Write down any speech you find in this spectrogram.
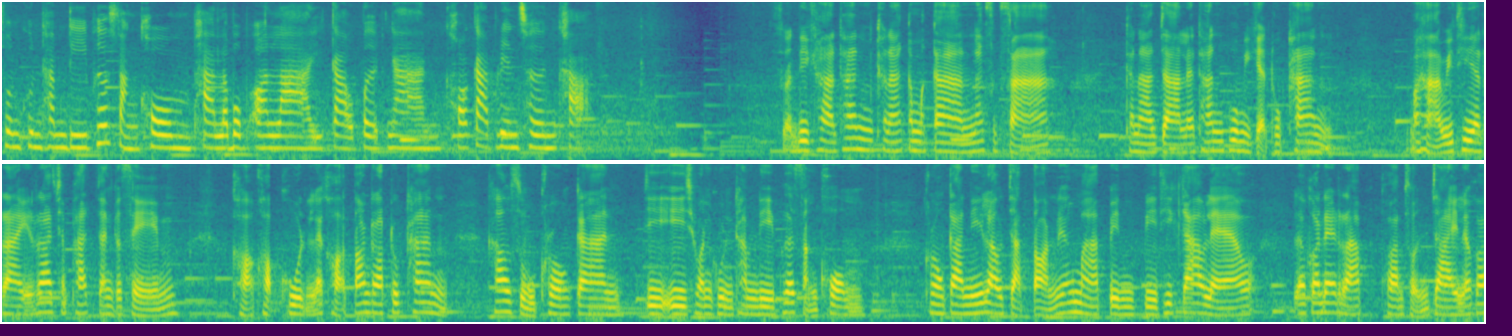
ชวนคุณทำดีเพื่อสังคม ผ่านระบบออนไลน์ กล่าวเปิดงาน ขอกราบเรียนเชิญค่ะ สวัสดีค่ะ ท่านคณะกรรมการนักศึกษา คณาจารย์และท่านผู้มีเกียรติทุกท่าน มหาวิทยาลัยราชภัฏจันทร์เกษม ขอขอบคุณและขอต้อนรับทุกท่าน เข้าสู่โครงการ GE ชวนคุณทำดีเพื่อสังคม โครงการนี้เราจัดต่อเนื่องมาเป็นปีที่ 9 แล้ว แล้วก็ได้รับความสนใจแล้วก็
